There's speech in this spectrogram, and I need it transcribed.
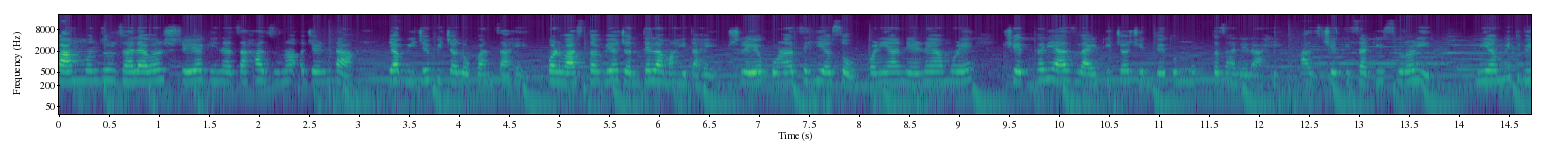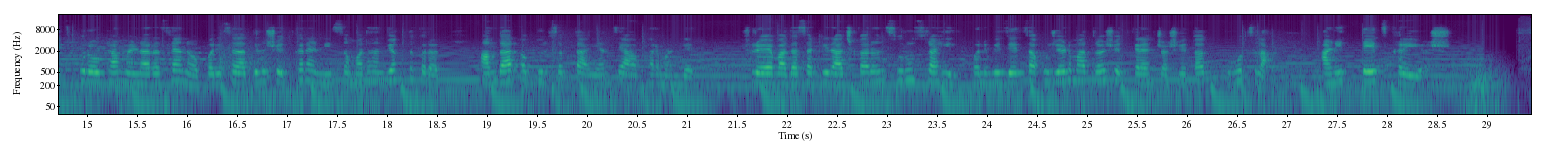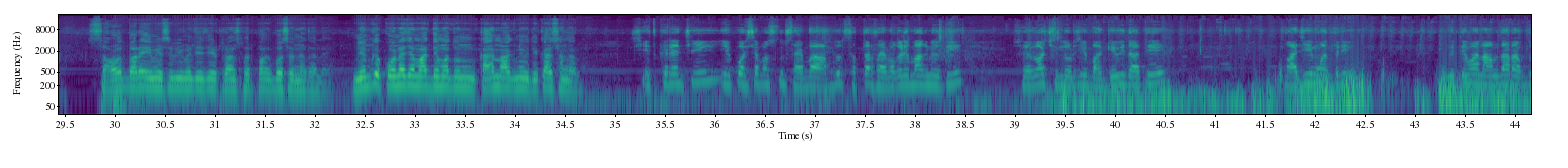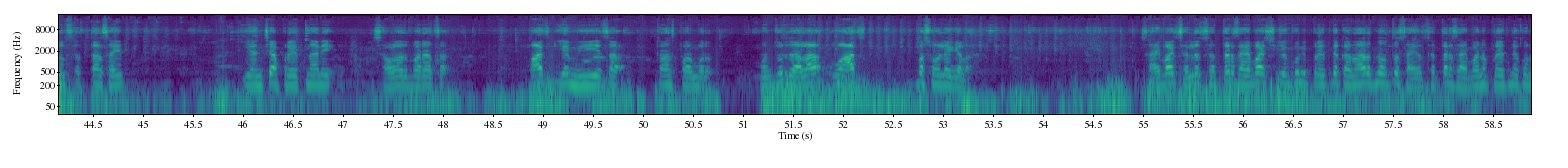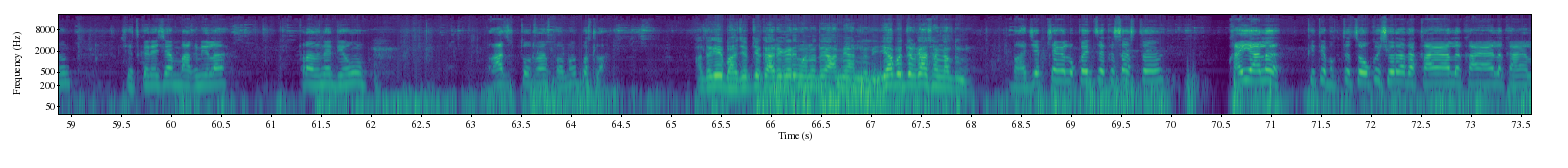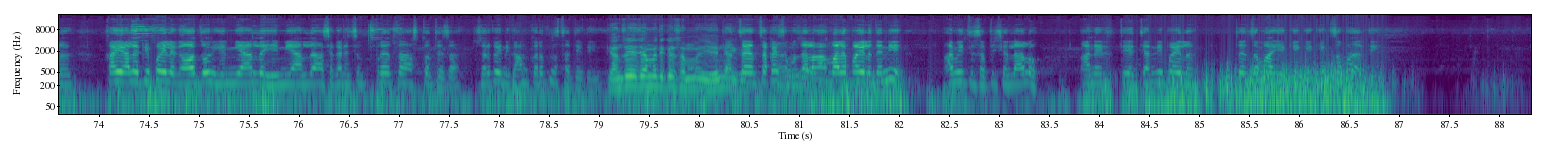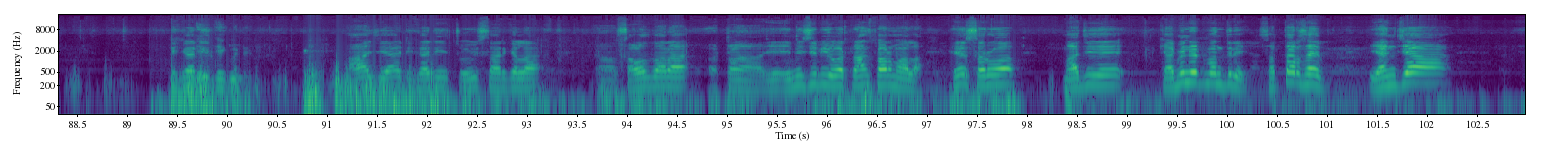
काम मंजूर झाल्यावर श्रेय घेण्याचा हा जुना अजेंडा या बीजेपीच्या लोकांचा आहे. पण वास्तव्य जनतेला माहीत आहे. श्रेय कोणाचेही असो पण या निर्णयामुळे शेतकरी आज लाईटीच्या चिंतेतून मुक्त झालेला आहे. आज शेतीसाठी सुरळीत नियमित वीज पुरवठा मिळणार असल्यानं परिसरातील शेतकऱ्यांनी समाधान व्यक्त करत आमदार अब्दुल सत्तार यांचे आभार मानले. श्रेयवादासाठी राजकारण सुरूच राहील पण विजेचा उजेड मात्र शेतकऱ्यांच्या शेतात पोहोचला आणि तेच खरे यश. सावळत बारा एम एस बीमध्ये जे ट्रान्सफर बसवण्यात आलं आहे नेमकं कोणाच्या माध्यमातून काय मागणी होती? काय सांगाल? शेतकऱ्यांची एक वर्षापासून साहेबा अब्दुल सत्तार साहेबाकडे मागणी होती. सोयगाव चिल्लोडचे भाग्यवी दाते माजी मंत्री विद्यमान आमदार अब्दुल सत्तार साहेब यांच्या प्रयत्नाने सावळात बाराचा पाच एम व्ही एचा ट्रान्सफॉर्मर मंजूर झाला व आज बसवला गेला. साहेबा सल्ल सत्तर साहेबाशी कोणी प्रयत्न करणारच नव्हतं. साहेब सत्तर साहेबांना प्रयत्न करून शेतकऱ्याच्या मागणीला प्राधान्य देऊन आज तो ट्रान्सफॉर्मर बसला. आता काही भाजपचे कार्यकारी म्हणत आहे आम्ही आणलेलं. याबद्दल काय सांगाल तुम्ही? भाजपच्या लोकांचं कसं असतं काही आलं की ते फक्त चौकशीवर राहतात काय आलं काय आलं काय आलं. काही आलं की पहिले गावात जाऊन हे मी आणलं हे मी आणलं असं करायचा प्रयत्न असतो त्याचा. दुसरं काही नाही काम करत नसतात ते काही. त्यांचं याच्यामध्ये काही संबंध हे नाही त्यांचा? यांचा काय संबंध आला आम्हाला पाहिलं त्यांनी. आम्ही ते सफिशियनला आलो. आणि ते त्यांनी पाहिलं तर जमा एक एक एक एक जमा झाली ठिकाणी एक मिनिट. आज या ठिकाणी चोवीस तारखेला अ, सावळदबारा ट्रा एम एस सी बीवर ट्रान्सफॉर्म आला. हे सर्व माझे कॅबिनेट मंत्री सत्तार साहेब यांच्या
